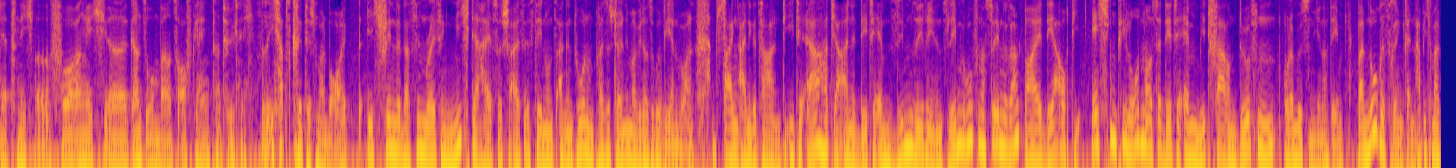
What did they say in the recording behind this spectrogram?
jetzt nicht äh, vorrangig äh, ganz oben bei uns aufgehängt, natürlich nicht. Also ich habe es kritisch mal beäugt. Ich finde, dass Simracing nicht der heiße Scheiß ist, den uns Agenturen und Pressestellen immer wieder suggerieren wollen. Das zeigen einige Zahlen. Die ITR hat ja eine DTM Sim-Serie ins Leben gerufen, hast du eben gesagt, bei der auch die echten Piloten aus der DTM mitfahren dürfen oder müssen, je nachdem. Beim Norrisring-Rennen habe ich mal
